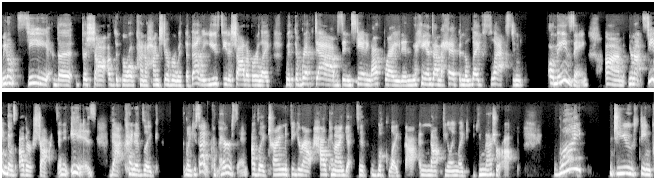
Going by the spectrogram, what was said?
we don't see the the shot of the girl kind of hunched over with the belly. You see the shot of her like with the ripped abs and standing upright and the hand on the hip and the leg flexed and amazing. Um you're not seeing those other shots. And it is that kind of like like you said comparison of like trying to figure out how can i get to look like that and not feeling like you measure up. Why do you think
